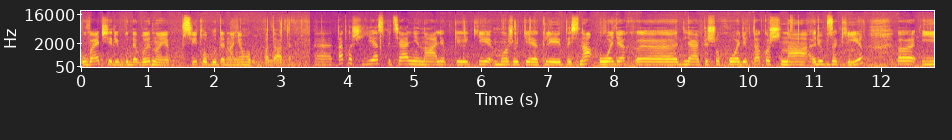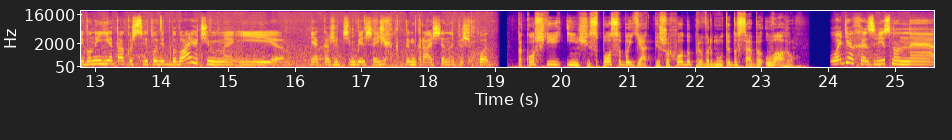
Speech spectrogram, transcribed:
увечері буде видно, як світло буде на нього попадати. Е, Також є спеціальні наліпки, які можуть е, клеїтись на одяг е, для пішоходів, також на рюкзаки. І вони є також світловідбиваючими. І як кажуть, чим більше їх, тим краще на пішохода. Також є й інші способи, як пішоходу привернути до себе увагу. Одяг, звісно, не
